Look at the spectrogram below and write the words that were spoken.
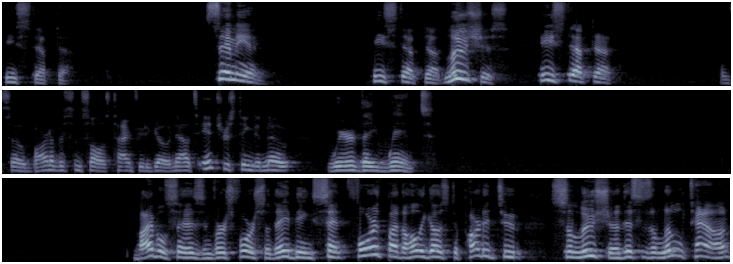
he stepped up. Simeon, he stepped up. Lucius, he stepped up. And so Barnabas and Saul, it's time for you to go. Now it's interesting to note where they went. Bible says in verse 4 so they being sent forth by the Holy Ghost departed to Seleucia. This is a little town.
